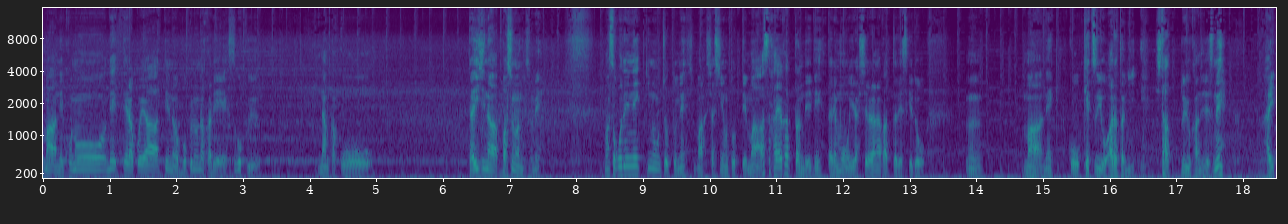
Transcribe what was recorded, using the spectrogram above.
まあねこのね寺子屋っていうのは僕の中ですごくなんかこう大事な場所なんですよね。まあ、そこでね、昨日ちょっとね、まあ、写真を撮って、まあ、朝早かったんでね、誰もいらっしゃらなかったですけど、うん。まあね、こう、決意を新たにしたという感じですね。はい。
